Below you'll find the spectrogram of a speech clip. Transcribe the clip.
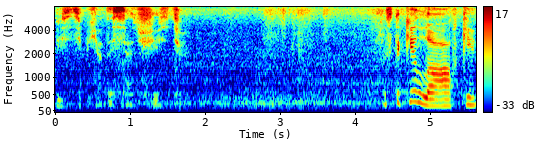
256. Ось такі лавки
